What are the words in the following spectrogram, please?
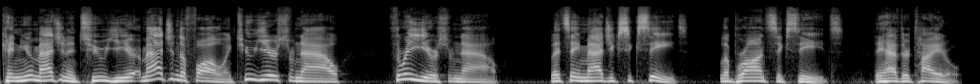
Can you imagine in two years? Imagine the following two years from now, three years from now, Let's say Magic succeeds, LeBron succeeds, they have their title.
